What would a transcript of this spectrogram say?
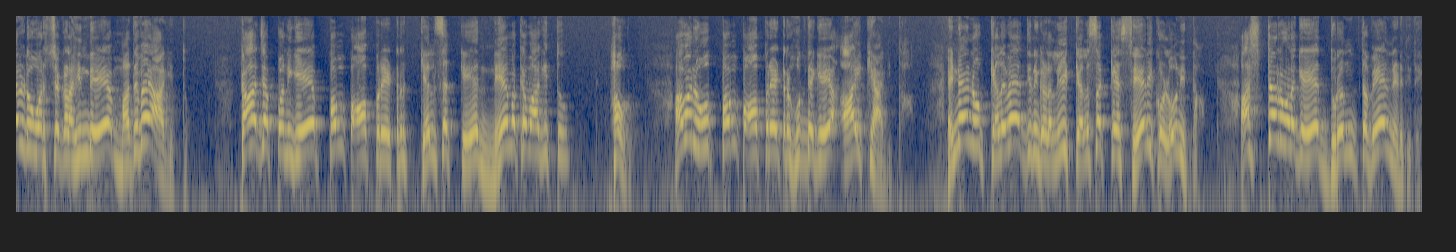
ಎರಡು ವರ್ಷಗಳ ಹಿಂದೆ ಮದುವೆ ಆಗಿತ್ತು. ಕಾಜಪ್ಪನಿಗೆ ಪಂಪ್ ಆಪರೇಟರ್ ಕೆಲಸಕ್ಕೆ ನೇಮಕವಾಗಿತ್ತು. ಹೌದು, ಅವರು ಪಂಪ್ ಆಪರೇಟರ್ ಹುದ್ದೆಗೆ ಆಯ್ಕೆ ಆಗಿದ್ದ. ಇನ್ನೇನು ಕೆಲವೇ ದಿನಗಳಲ್ಲಿ ಕೆಲಸಕ್ಕೆ ಸೇರಿಕೊಳ್ಳೋನಿದ್ದ ಅಷ್ಟರೊಳಗೆ ದುರಂತವೇ ನಡೆದಿದೆ.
